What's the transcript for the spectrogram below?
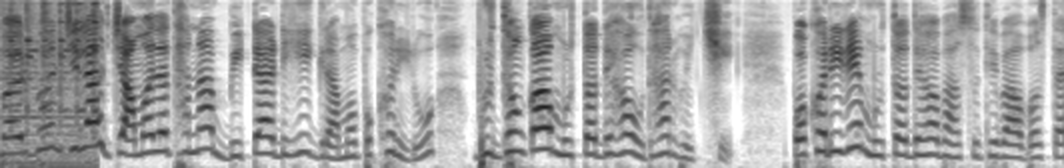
मयूरभज जाला जामदा थाना बिटाडी ग्राम पोखरी वृद्धको मृतदेह उद्धार पोखरीले मृतदेह भासुवा अवस्था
